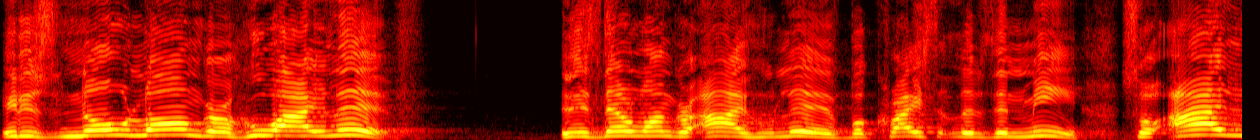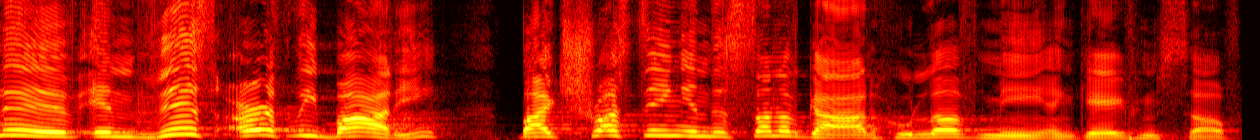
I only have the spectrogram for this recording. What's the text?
It is no longer who I live. It is no longer I who live, but Christ that lives in me. So I live in this earthly body by trusting in the Son of God who loved me and gave himself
